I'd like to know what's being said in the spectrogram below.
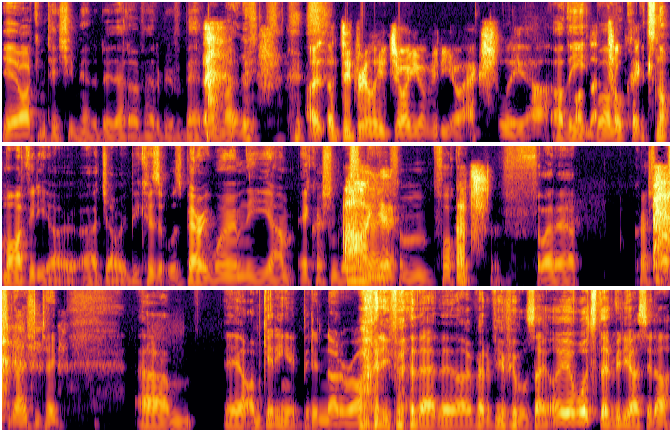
Yeah, I can teach him how to do that. I've had a bit of a bad one lately. I, I did really enjoy your video, actually. Uh, Oh, the well, look, it's not my video, uh, Joey, because it was Barry Worm, the um, air crash Ah, investigator yeah. from Fokker, flat out crash investigation team. Um, yeah, I'm getting a bit of notoriety for that. I've had a few people say, "Oh yeah, watch that video." I said, "Ah,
